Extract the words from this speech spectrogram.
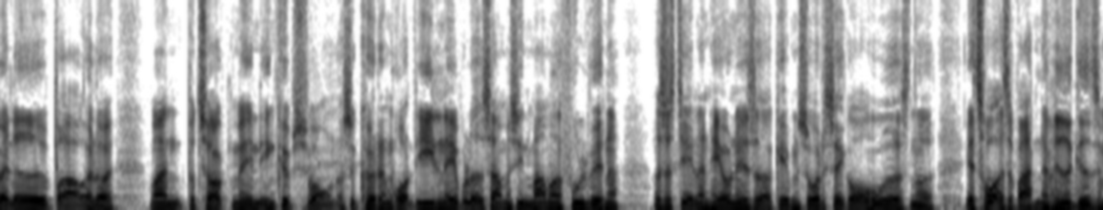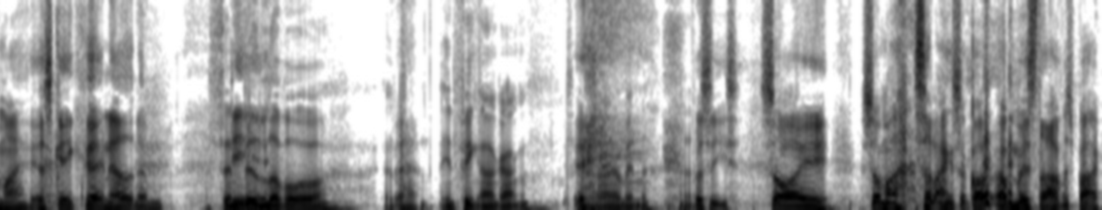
eller var han på togt med en indkøbsvogn, og så kørte han rundt i hele nabolaget sammen med sine meget, meget fulde venner, og så stjal han hævnæsser og gav dem sorte sæk over hovedet og sådan noget. Jeg tror altså bare, den er videregivet til mig. Jeg skal ikke køre i nærheden af dem. Send det, billeder, hvor ja. en finger ad gangen. Ja. Præcis. Så, øh, så, meget, så langt så godt op med straffespark.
